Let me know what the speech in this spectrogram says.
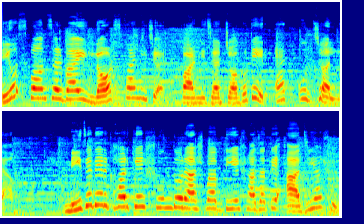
New sponsor by Lords furniture. Furniture জগতের এক উজ্জ্বল নাম। নিজেদের ঘরকে সুন্দর আসবাব দিয়ে সাজাতে আজই আসুন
